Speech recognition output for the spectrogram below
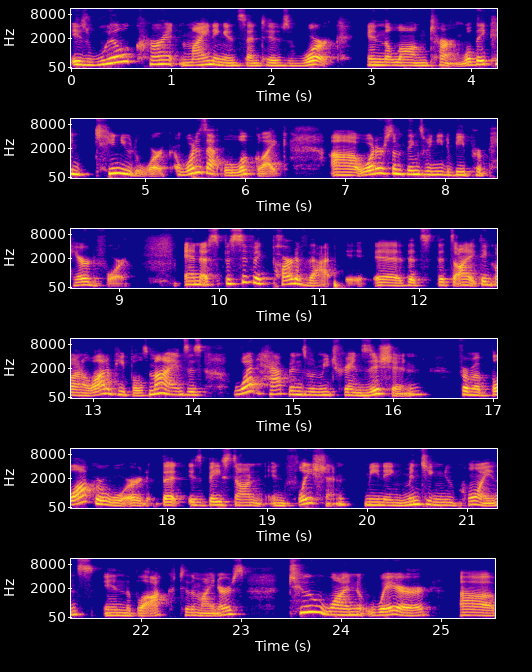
is will current mining incentives work in the long term? Will they continue to work? What does that look like? Uh, what are some things we need to be prepared for? And a specific part of that uh, that's, that's I think on a lot of people's minds is what happens when we transition from a block reward that is based on inflation, meaning minting new coins in the block to the miners, to one where uh,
